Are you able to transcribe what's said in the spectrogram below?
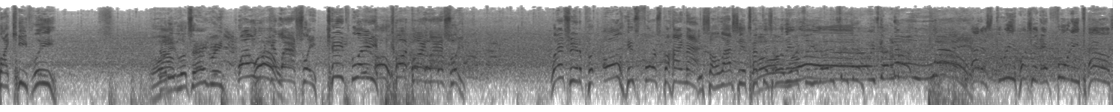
by Keith Lee. Oh, no. he looks angry. Whoa, Whoa, look at Lashley. Keith Lee oh. caught by Lashley. Lashley had to put all his force behind that. We saw Lashley attempt oh, this earlier on. United States. Oh, he's got him. No way. That is 340 pounds.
